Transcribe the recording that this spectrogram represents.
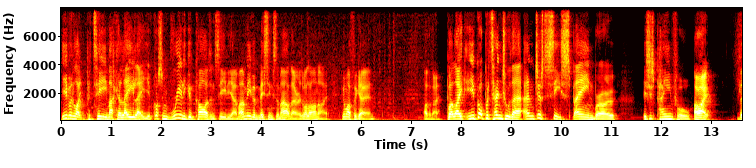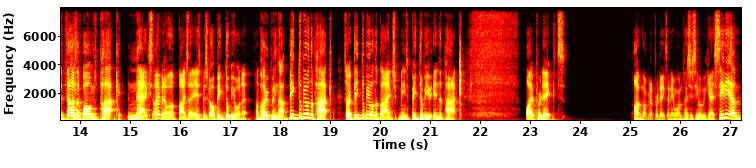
even like Petit, Makelele. You've got some really good cards in CDM. I'm even missing some out there as well, aren't I? Who am I forgetting? I don't know. But like, you've got potential there. And just to see Spain, bro, it's just painful. All right. The Dazza Bombs pack next. I don't even know what a badge that is, but it's got a big W on it. I'm hoping that big W on the pack, sorry, big W on the badge means big W in the pack. I predict. I'm not going to predict anyone. Let's just see what we get. CDM,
